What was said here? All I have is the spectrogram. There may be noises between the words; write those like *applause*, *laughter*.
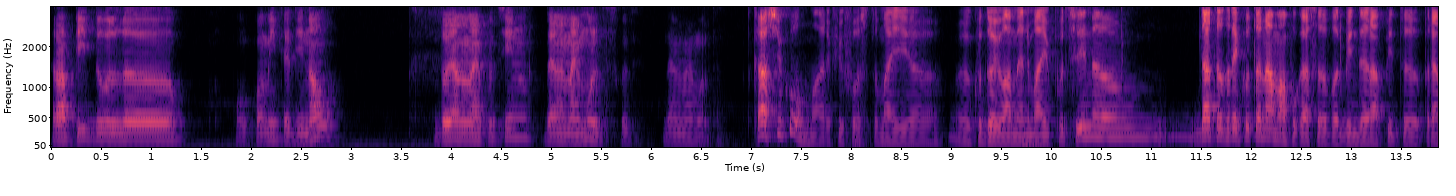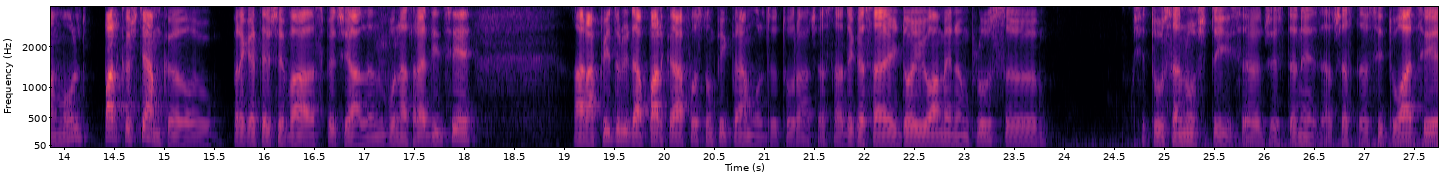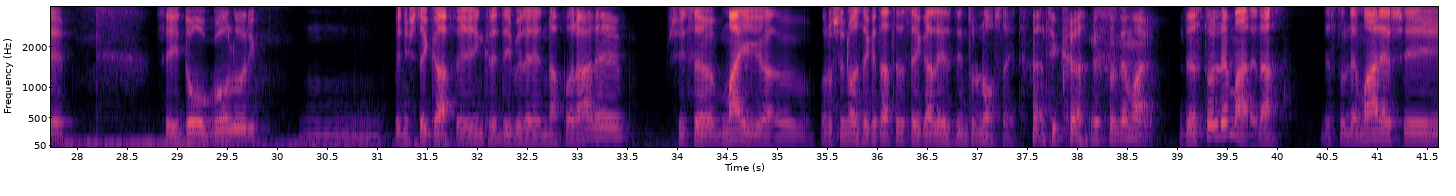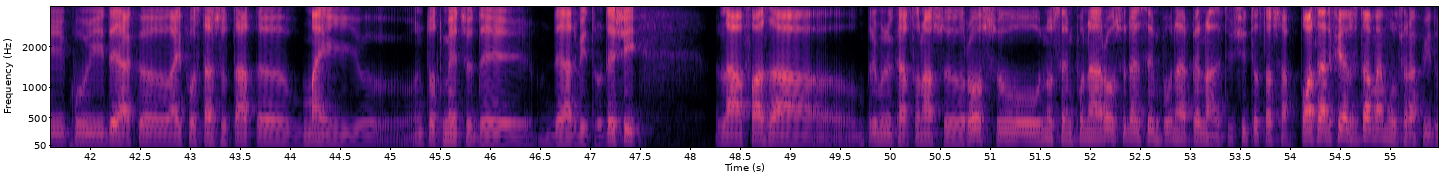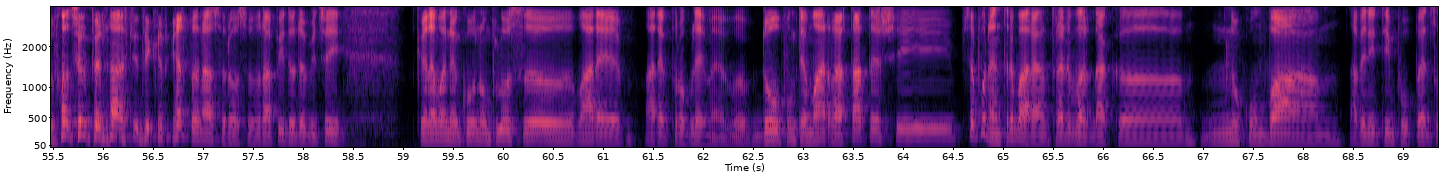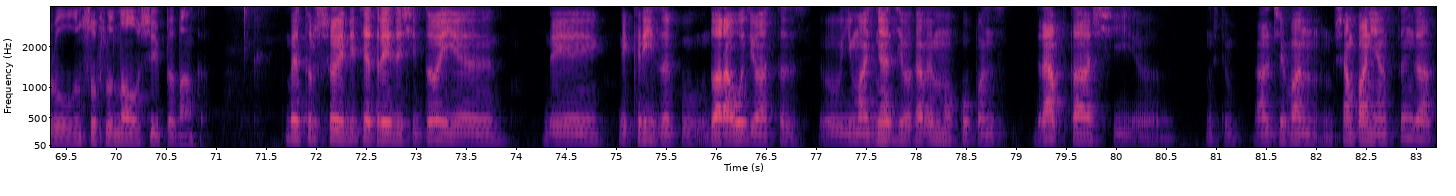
Rapidul uh, o comite din nou. Doi oameni mai puțin, doi oameni mai mult, scuze. Doi oameni mai mult. Ca și cum ar fi fost mai, uh, cu doi oameni mai puțin. Uh, data trecută n-am apucat să vorbim de rapid uh, prea mult. Parcă știam că pregătești ceva special în bună tradiție a rapidului, dar parcă a fost un pic prea mult tura aceasta. Adică să ai doi oameni în plus și tu să nu știi să gestionezi această situație, să iei două goluri mm, pe niște gafe incredibile în apărare, și să mai uh, rușinos decât atât să egalezi dintr-un offside. *laughs* Adică... Destul de mare. Destul de mare, da. Destul de mare și cu ideea că ai fost ajutată mai uh, în tot meciul de, de arbitru. Deși la faza primului cartonaș roșu nu se împunea roșu, dar se împunea penalti și tot așa. Poate ar fi ajutat mai mult rapidul *laughs* acel penalti decât cartonașul roșu. Rapidul de obicei când rămânem cu unul în plus, uh, are, are probleme. Două puncte mari ratate și se pune întrebarea, într-adevăr, dacă nu cumva a venit timpul pentru un suflu nou și pe bancă. Betur Show, ediția 32 de, de criză cu doar audio astăzi. Imaginați-vă că avem o cupă în dreapta și nu știu, altceva în șampania în stânga.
